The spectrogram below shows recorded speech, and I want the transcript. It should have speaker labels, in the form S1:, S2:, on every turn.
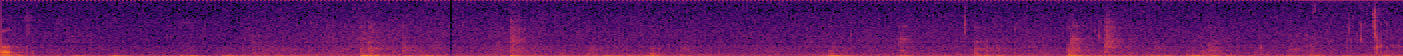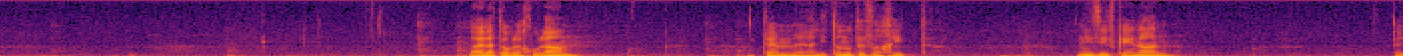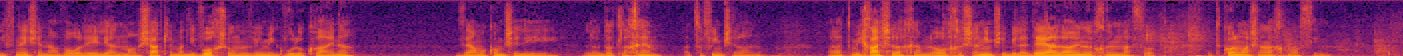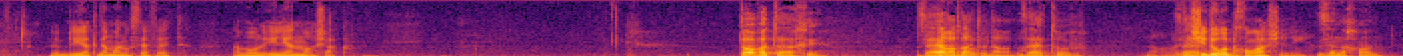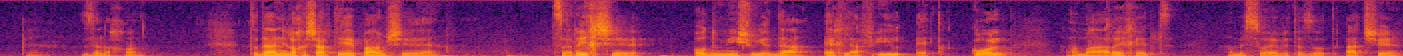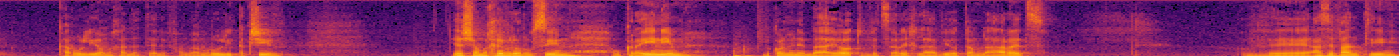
S1: את?
S2: לילה טוב לכולם. אתם אה, על עיתונות אזרחית. אני זיו קינן. ולפני שנעבור לאיליאן מרשק עם הדיווח שהוא מביא מגבול אוקראינה, זה המקום שלי להודות לכם, הצופים שלנו, על התמיכה שלכם לאורך השנים שבלעדיה לא היינו יכולים לעשות את כל מה שאנחנו עושים. ובלי הקדמה נוספת, נעבור לאיליאן מרשק.
S1: טוב אתה, אחי. זה היה
S2: רבה,
S1: טוב.
S2: תודה רבה.
S1: זה היה טוב.
S2: תודה רבה.
S1: זה
S2: זה שידור
S1: טוב.
S2: הבכורה שלי.
S1: זה נכון.
S2: כן.
S1: זה נכון. אתה יודע, אני לא חשבתי אי פעם שצריך שעוד מישהו ידע איך להפעיל את כל המערכת המסואבת הזאת, עד שקראו לי יום אחד לטלפון ואמרו לי, תקשיב, יש שם חבר'ה רוסים, אוקראינים, בכל מיני בעיות, וצריך להביא אותם לארץ. ואז הבנתי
